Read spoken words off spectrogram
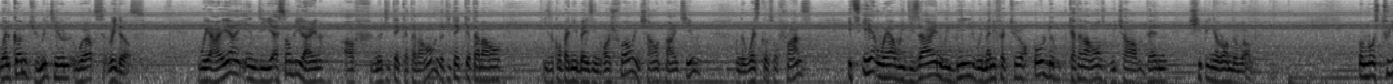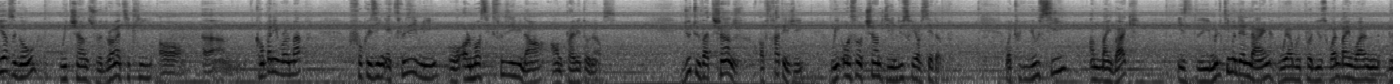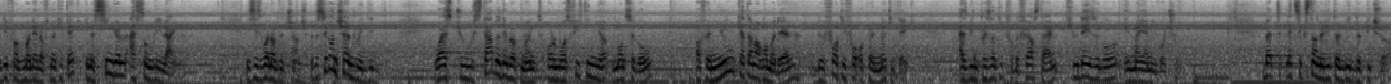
Welcome to Multihulls World Readers. We are here in the assembly line of Nautitech Catamaran. Nautitech Catamaran is a company based in Rochefort in Charente-Maritime on the west coast of France. It's here where we design, we build, we manufacture all the catamarans which are then shipping around the world. Almost two years ago, we changed dramatically our um, company roadmap, focusing exclusively or almost exclusively now on private owners. Due to that change of strategy, we also changed the industrial setup. What you see on my back is the multi-model line where we produce one by one the different model of Nautitech in a single assembly line. This is one of the changes. But the second change we did was to start the development almost 15 year, months ago of a new catamaran model, the 44 Open Nautitech, has been presented for the first time a few days ago in Miami Boat Show. But let's extend a little bit the picture.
